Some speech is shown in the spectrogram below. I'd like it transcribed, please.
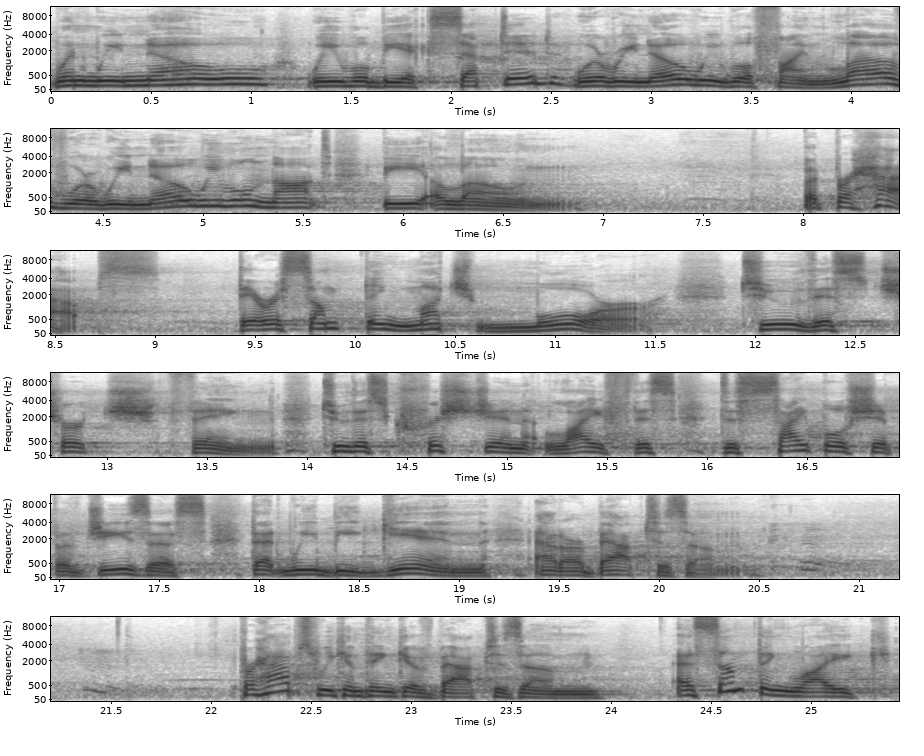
when we know we will be accepted, where we know we will find love, where we know we will not be alone. But perhaps there is something much more to this church thing, to this Christian life, this discipleship of Jesus that we begin at our baptism. Perhaps we can think of baptism as something like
